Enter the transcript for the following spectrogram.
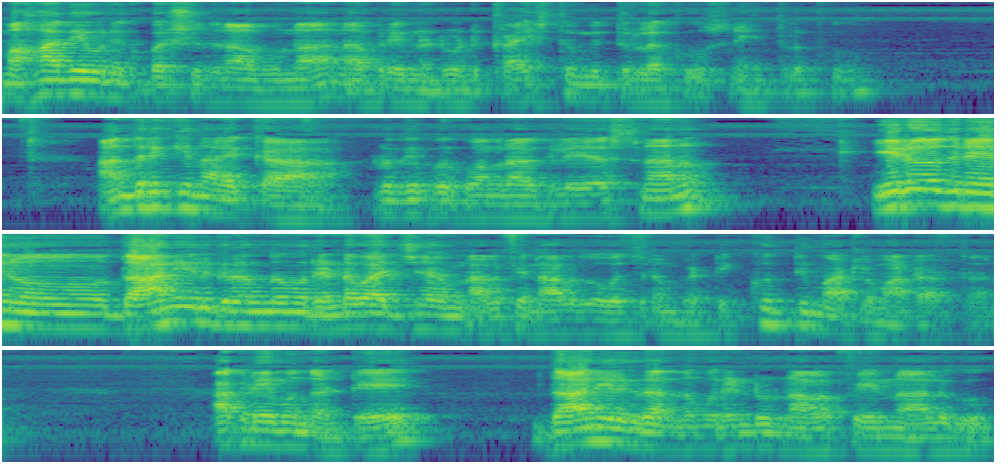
మహాదేవునికి పరిశుద్ధ నామున నా ప్రేమైనటువంటి క్రైస్తవ మిత్రులకు స్నేహితులకు అందరికీ నా యొక్క హృదయపూర్వక వందనాలు తెలియజేస్తున్నాను. ఈరోజు నేను దానియల్ గ్రంథము రెండవ అధ్యాయం నలభై నాలుగో వచనం బట్టి కొద్ది మాటలు మాట్లాడతాను. అక్కడ ఏముందంటే దానియల్ గ్రంథము రెండు నలభై నాలుగు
